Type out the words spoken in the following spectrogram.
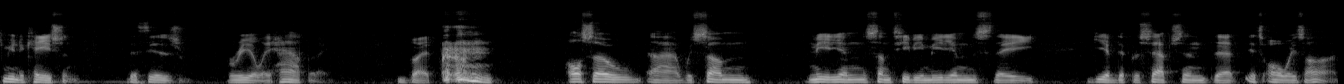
communication. This is really happening. But also uh, with some mediums, some TV mediums, they give the perception that it's always on.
